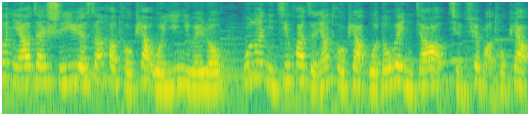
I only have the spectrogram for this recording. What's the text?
如果你要在十一月三号投票，我以你为荣。无论你计划怎样投票，我都为你。”骄傲，请确保投票。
